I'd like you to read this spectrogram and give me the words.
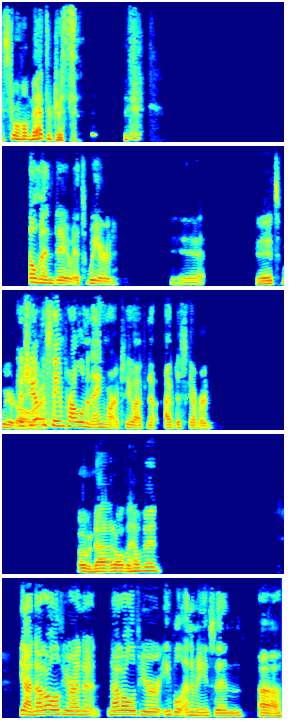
Stormhole Methodist. Hillmen do. It's weird yeah, it's weird. because you have the same problem in Angmar too. I've no, I've discovered. Oh, not all the Hillmen. Yeah, not all of your en- not all of your evil enemies in uh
